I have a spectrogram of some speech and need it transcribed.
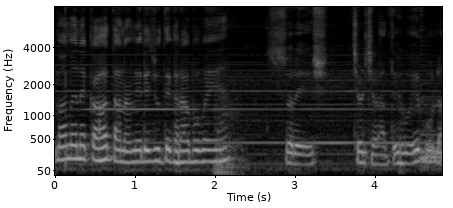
माँ, मैंने कहा था ना, मेरे जूते खराब हो गए हैं। सुरेश चिड़चिड़ाते हुए बोला,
